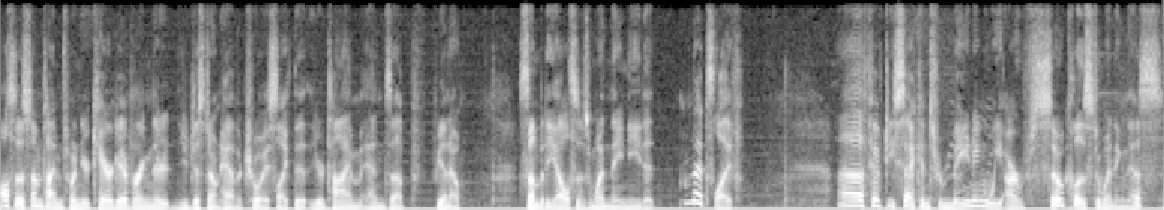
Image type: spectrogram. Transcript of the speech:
Also, sometimes when you're caregiving, there you just don't have a choice. Like the, your time ends up, you know, somebody else's when they need it. That's life. Uh, 50 seconds remaining. We are so close to winning this.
